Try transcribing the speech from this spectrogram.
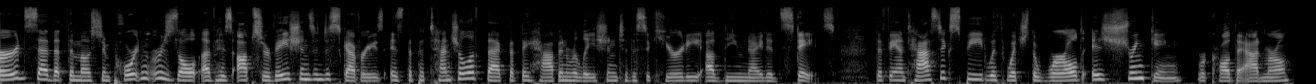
Byrd said that the most important result of his observations and discoveries is the potential effect that they have in relation to the security of the United States. The fantastic speed with which the world is shrinking, recalled the Admiral,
